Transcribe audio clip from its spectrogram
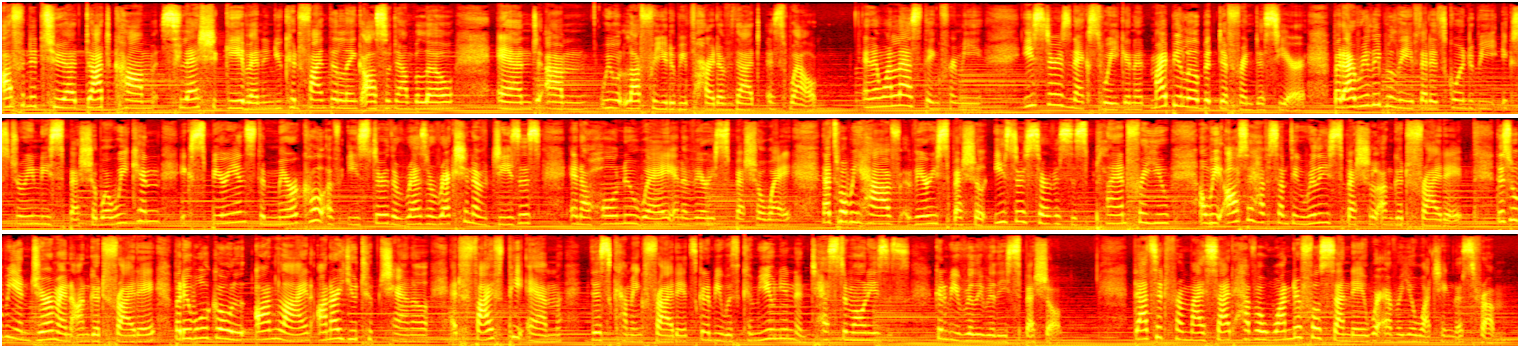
offenetür.com slash geben and you can find the link also down below. And um, we would love for you to be part of that as well and then one last thing for me Easter is next week, and it might be a little bit different this year, but I really believe that it's going to be extremely special where we can experience the miracle of Easter, the resurrection of Jesus, in a whole new way, in a very special way. That's why we have very special Easter services planned for you, and we also have something really special on Good Friday. This will be in German on Good Friday, but it will go online on our YouTube channel at 5 p.m. this coming Friday. It's going to be with communion and testimonies. It's going to be really, really special. That's it from my side. Have a wonderful Sunday wherever you're watching this from.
